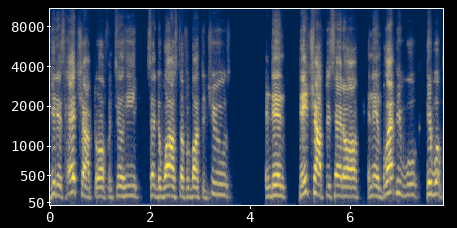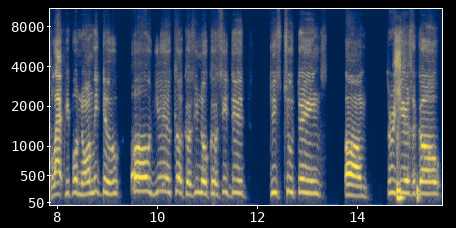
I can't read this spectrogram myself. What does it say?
get his head chopped off until he said the wild stuff about the Jews. And then they chopped his head off. And then black people did what black people normally do. Oh, yeah, because, you know, because he did these two things um three years ago.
